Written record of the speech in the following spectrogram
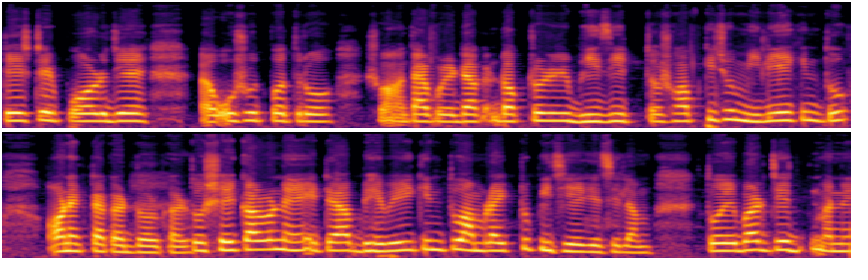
টেস্টের পর যে ওষুধপত্র তারপরে ডাক- ডক্টরের ভিজিট তো সব কিছু মিলিয়ে কিন্তু অনেক টাকার দরকার। তো সেই কারণে এটা ভেবেই কিন্তু আমরা একটু পিছিয়ে গেছিলাম। তো এবার যে মানে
